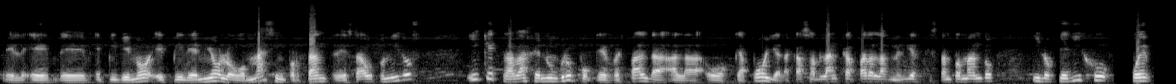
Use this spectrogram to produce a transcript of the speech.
el eh, eh, epidemiólogo más importante de Estados Unidos y que trabaja en un grupo que respalda a la, o que apoya a la Casa Blanca para las medidas que están tomando. Y lo que dijo fue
